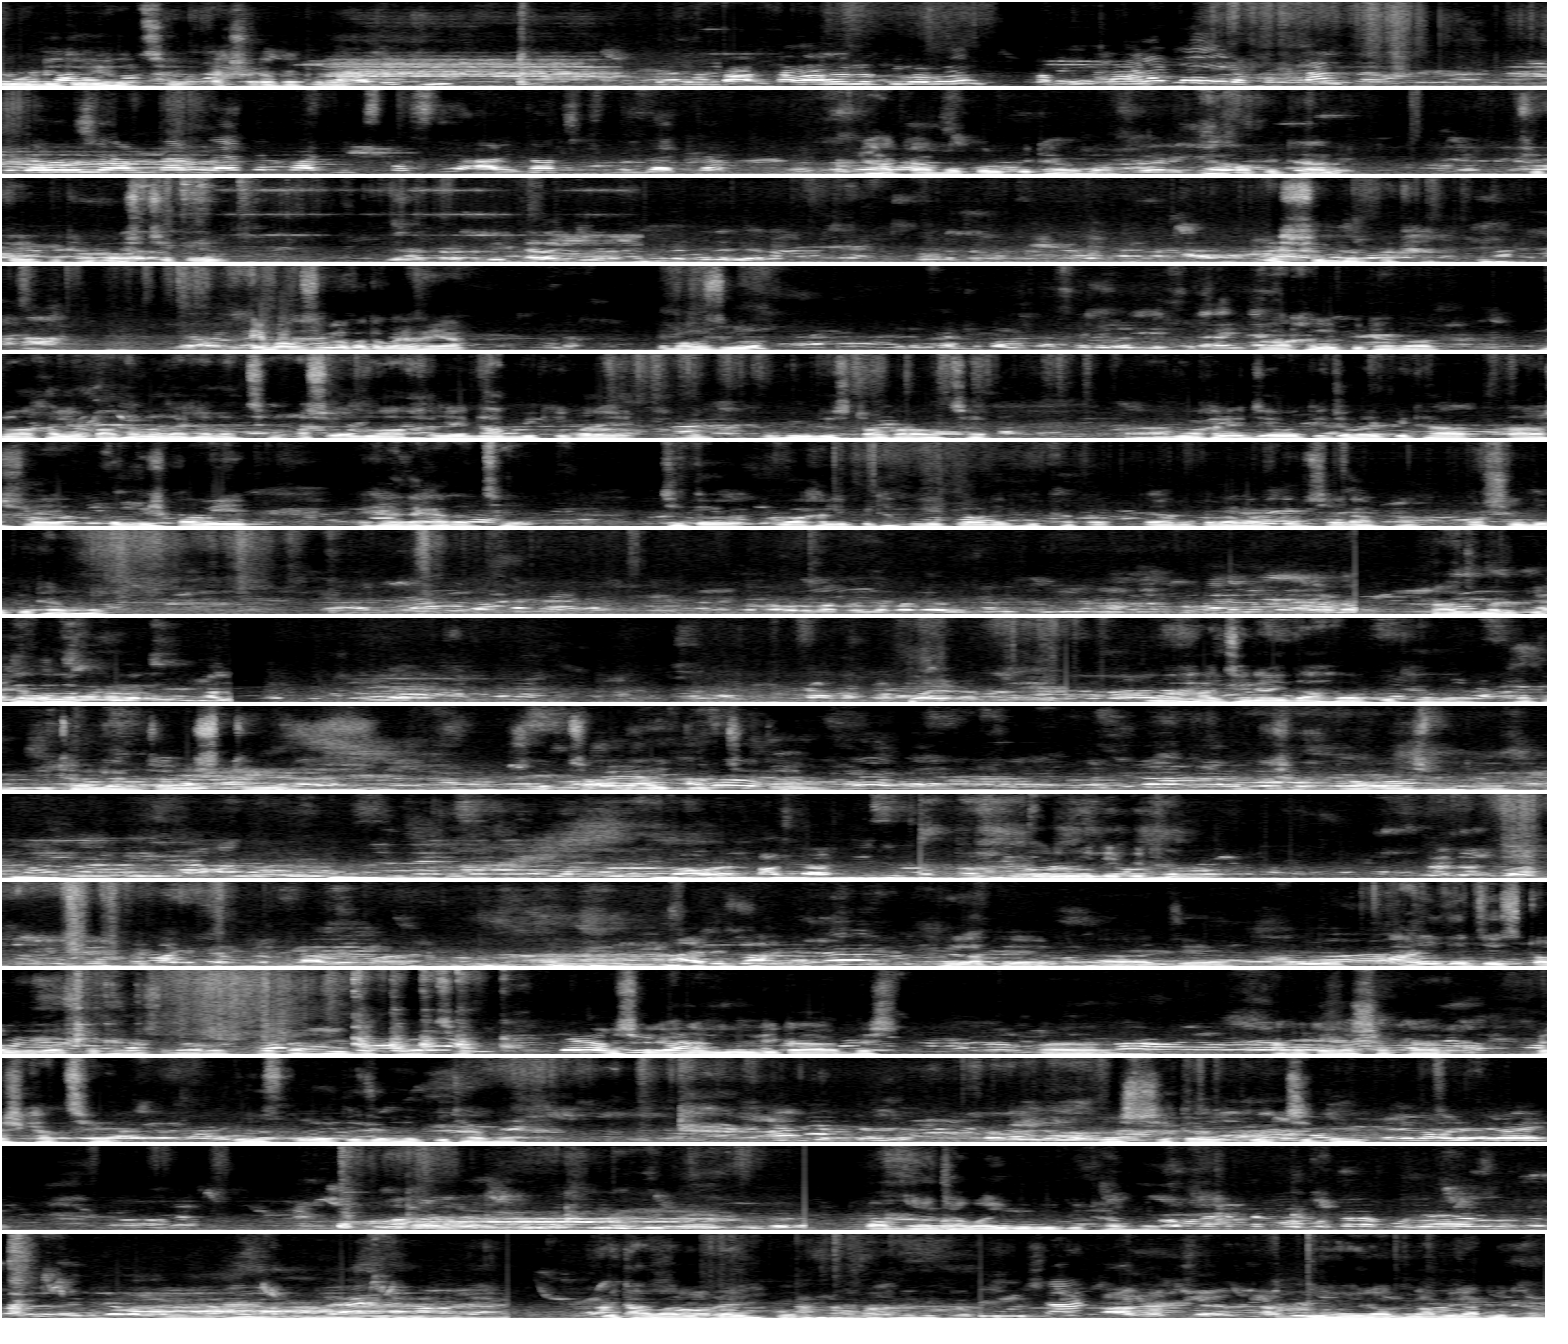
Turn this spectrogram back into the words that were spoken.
মুড্ডি তৈরি হচ্ছে একশো টাকা করে। কালার হলো কীভাবে? কালারটা এরকম লালটা এটা হচ্ছে আপনার ব্ল্যাক এন্ড হোয়াইট মিক্স করছি আর এটা হচ্ছে শুধু ব্ল্যাকটা ঢাকা বকুল পিঠা ঘর ঢাকা পিঠা চিতই পিঠা রস চিতই। বেশ সুন্দর পিঠা। এই বক্সগুলো কত করে ভাইয়া? এই বক্সগুলো নোয়াখালী পিঠাঘর, নোয়াখালীর প্রাধান্য দেখা যাচ্ছে। আসলে নোয়াখালীর নাম বিক্রি করে বিভিন্ন স্টল করা হচ্ছে। নোয়াখালীর যে ঐতিহ্যবাহী পিঠা, তার আসলে খুব বেশ কমই এখানে দেখা যাচ্ছে। যেহেতু নোয়াখালী পিঠাপুলিতে অনেক বিখ্যাত, তাই অনেকে ব্যবহার করছে নামটা অসিদ্ধ পিঠাঘর। রাজবাড়ি পিঠাঘর। মহাঝিনাইদাহ পিঠাঘর কখন পিঠা ল্যাংচা মিষ্টি ইলিশ পিঠা। মেলাতে যে পাহাড়ি পাহাড়িতে যে স্টলগুলো, সেখানে আসলে ক্রেতার ভিড় দেখতে পাচ্ছি। বিশেষ করে এখানে মুন্ডিটা বেশ আগত দর্শকরা বেশ খাচ্ছে। পিরোজপুর ঐতিহ্যবাহী পিঠা ঘর। নিশ্চিত উচ্চিত পাবনা জামাই বিবি পিঠা ঘর। পিঠা বাড়ি ফরিদপুর ভৈরব নাবিলা পিঠা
